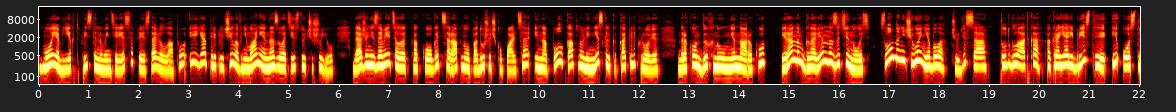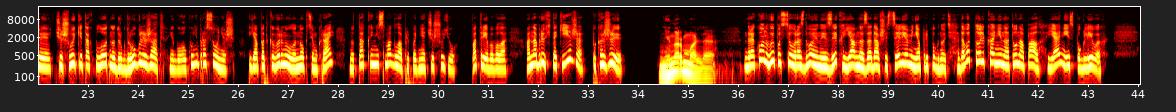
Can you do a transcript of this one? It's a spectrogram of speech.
Мой объект пристального интереса переставил лапу, и я переключила внимание на золотистую чешую. Даже не заметила, как коготь царапнул подушечку пальца, и на пол капнули несколько капель крови. Дракон дыхнул мне на руку, и рана мгновенно затянулась, словно ничего и не было. Чудеса. Тут гладко, а края ребристые и острые. Чешуйки так плотно друг к другу лежат, иголку не просунешь. Я подковырнула ногтем край, но так и не смогла приподнять чешую. Потребовала. А на брюхе такие же? Покажи. Ненормальная. Дракон выпустил раздвоенный язык, явно задавшись целью меня припугнуть. Да вот только не на ту напал, я не из пугливых.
